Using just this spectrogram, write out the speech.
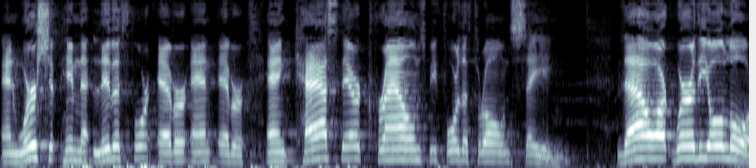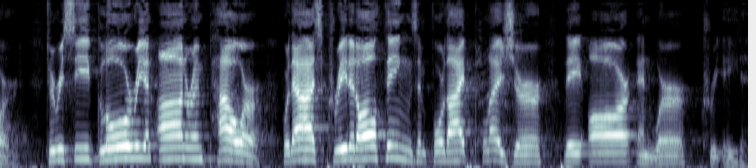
and worship him that liveth for ever and ever and cast their crowns before the throne saying, Thou art worthy, O Lord, to receive glory and honor and power, for thou hast created all things and for thy pleasure they are and were created.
